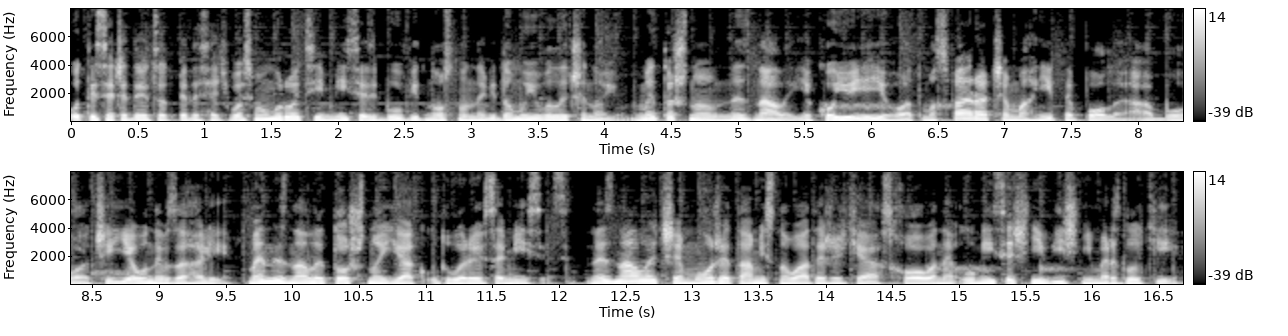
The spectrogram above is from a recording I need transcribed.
У 1958 році місяць був відносно невідомою величиною. Ми точно не знали, якою є його атмосфера чи магнітне поле, або чи є вони взагалі. Ми не знали точно, як утворився місяць, не знали, чи може там існувати життя, сховане у місячній вічній мерзлоті.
